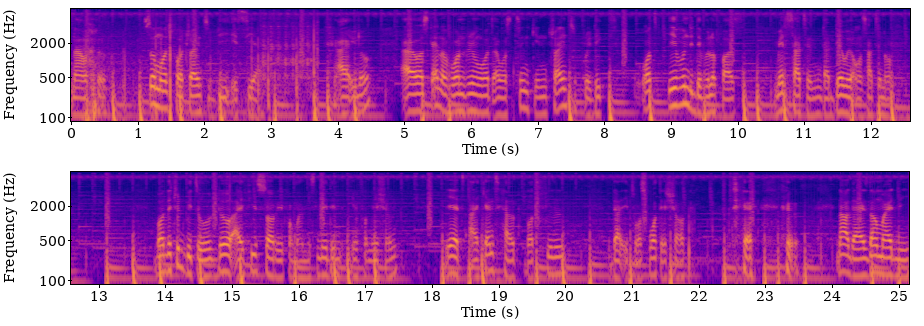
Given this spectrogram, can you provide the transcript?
Now, so much for trying to be a seer. I, you know, I was kind of wondering what I was thinking, trying to predict what even the developers made certain that they were uncertain of. But the truth be told, though I feel sorry for my misleading information, yet I can't help but feel that it was worth a shot. now, guys, don't mind me,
